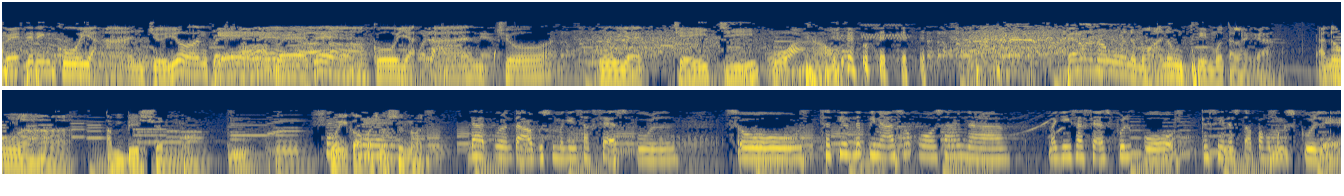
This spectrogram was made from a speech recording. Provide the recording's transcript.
Pwede rin Kuya Anjo yun. Ke. Pwede. Kuya Anjo. Kuya JG. Wow. Pero anong ano mo? Anong dream mo talaga? Anong ah, ambition mo? Kung ikaw Siyempre, masusunod. Lahat po ng tao gusto maging successful. So, sa field na pinasok ko, sana maging successful po. Kasi na-stop ako mag-school eh.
